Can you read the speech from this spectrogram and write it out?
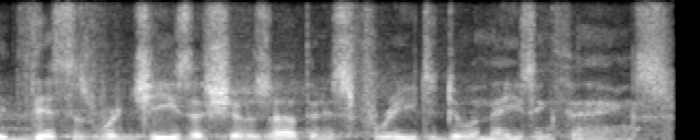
this is where Jesus shows up and is free to do amazing things.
